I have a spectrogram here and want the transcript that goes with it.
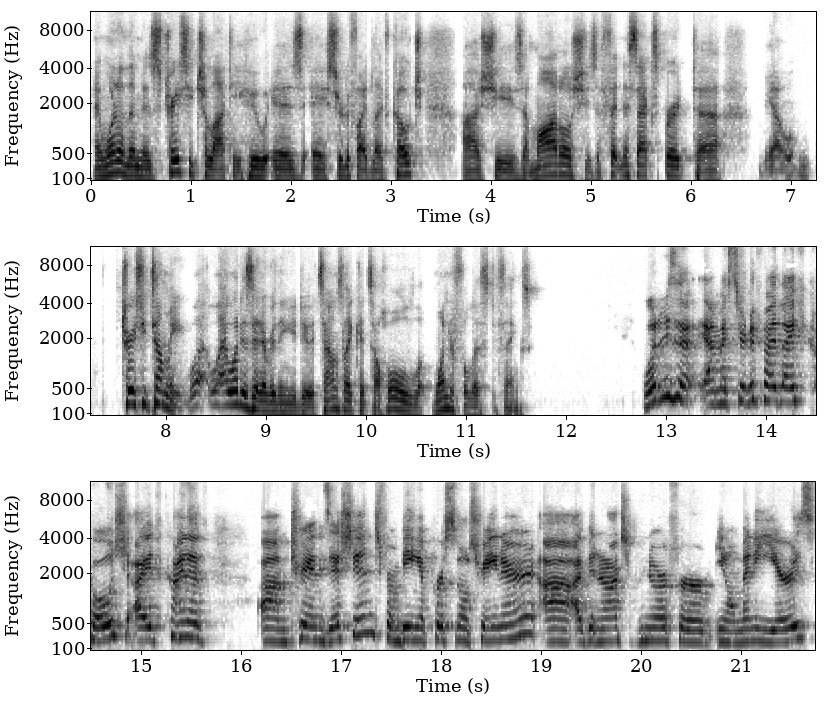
And one of them is Tracey Celotti, who is a certified life coach. Uh, she's a model, she's a fitness expert. you Tracy, tell me, what is it, everything you do? It sounds like it's a whole wonderful list of things. What is it? I'm a certified life coach. I've kind of um, transitioned from being a personal trainer. Uh, I've been an entrepreneur for you know many years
